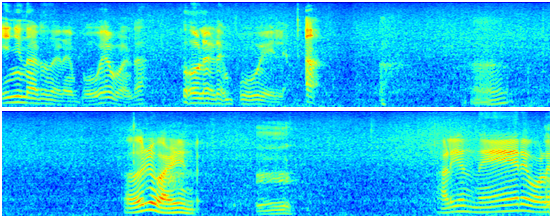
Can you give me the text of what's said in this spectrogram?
ഇനി നാട്ടിൽ നിന്ന് എവിടെയും പോവുകയും വേണ്ട. ഓളെവിടെയും പോവേ ആ. ഒരു വഴിയുണ്ട്. അളിയൻ നേരെ ഓളെ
